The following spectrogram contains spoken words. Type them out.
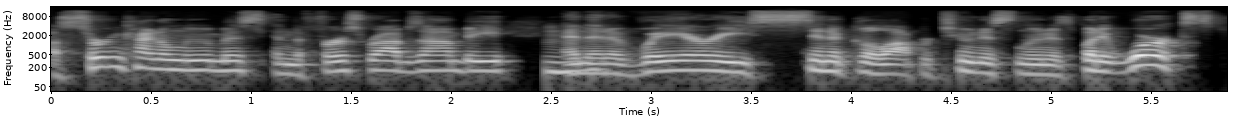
a certain kind of Loomis in the first Rob Zombie, Mhm. and then a very cynical opportunist Loomis, but it works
